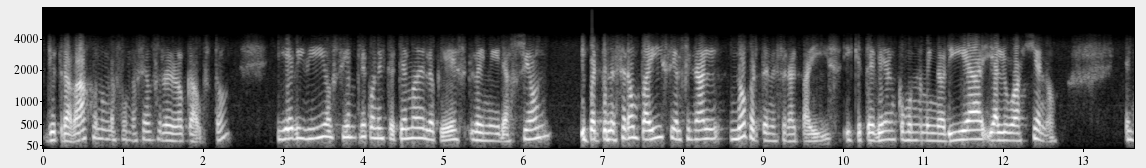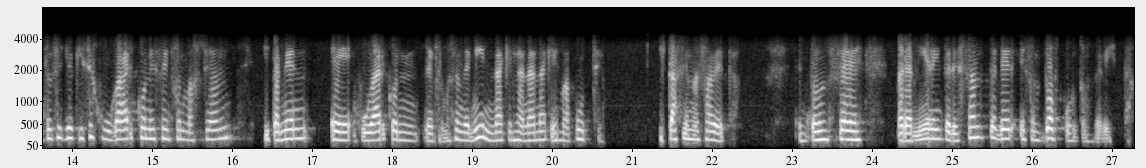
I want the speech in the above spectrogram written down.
Yo trabajo en una fundación sobre el holocausto y he vivido siempre con este tema de lo que es la inmigración y pertenecer a un país y al final no pertenecer al país y que te vean como una minoría y algo ajeno. Entonces yo quise jugar con esa información y también eh, jugar con la información de Minna, que es la nana que es mapuche y casi analfabeta. Entonces, para mí era interesante ver esos dos puntos de vista.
